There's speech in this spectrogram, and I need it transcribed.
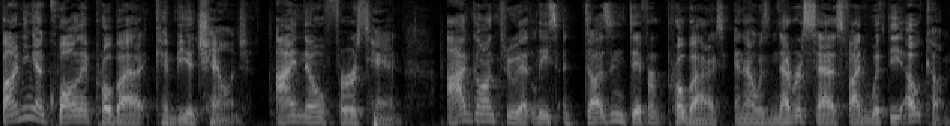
Finding a quality probiotic can be a challenge. I know firsthand. I've gone through at least a dozen different probiotics and I was never satisfied with the outcome.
